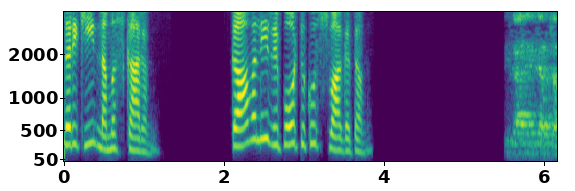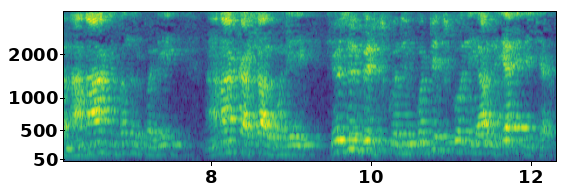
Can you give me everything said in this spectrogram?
అందరికీ నమస్కారం. కావలి రిపోర్టుకు స్వాగతం. కార్యకర్త నానా ఇబ్బందులు పడి నానా కష్టాలు పడి కేసులు పెట్టించుకొని కొట్టించుకొని ఇవాళ మెజార్టీ తెచ్చారు.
